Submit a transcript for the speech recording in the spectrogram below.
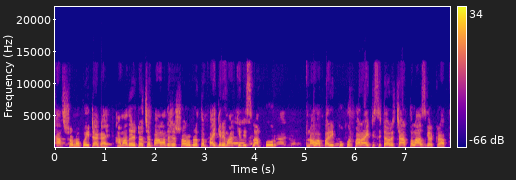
সাতশো নব্বই টাকায়। আমাদের এটা হচ্ছে বাংলাদেশের সর্ববৃহত্তম পাইকারি মার্কেট, ইসলামপুর, নবাববাড়ি, পুকুরপাড়, আইটিসি টাওয়ারের চারতলা আজগের ক্রাফট।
